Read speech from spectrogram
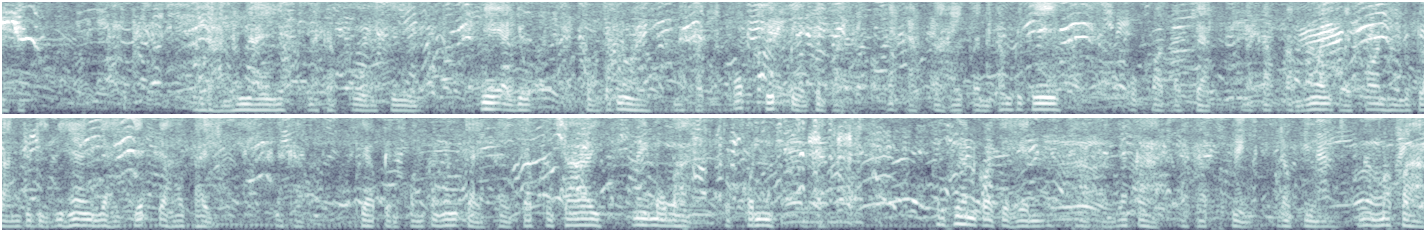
นะครับบรรดาลยังไงนะครับผู้ที่มีอายุสูงจักหน่อยนะครับ60ปีขึ้นไปนะครับก็ให้เป็นทำพิธีผูกคอตอกแขนนะครับอำนวยอวยพรให้ลูกหลานอยู่ดีมีแห้งอย่าให้เจ็บอย่าหาใคร นะครับ เพื่อเป็นความกำลังใจให้กับผู้ชายในหมู่บ้านทุกคนนะครับเพื่อนๆก็จะเห็นภาพบรรยากาศนะครับที่เราพิมพ์นำมาฝาก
